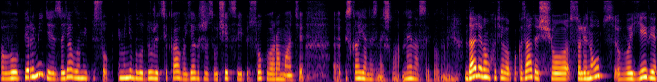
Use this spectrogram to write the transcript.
В піраміді заявлений пісок. І мені було дуже цікаво, як же звучить цей пісок в ароматі. Е, Піска я не знайшла, не насипали мені. Далі вам хотіла показати, що Solly в Єві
